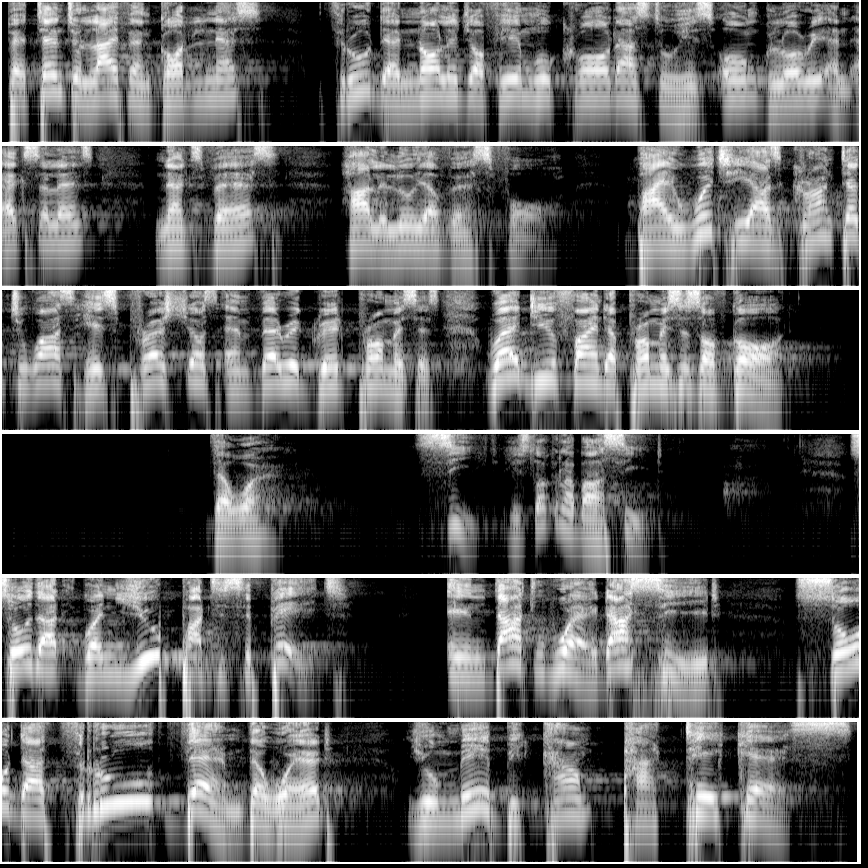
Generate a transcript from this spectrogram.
pertain to life and godliness through the knowledge of him who called us to his own glory and excellence. Next verse. Hallelujah, verse 4. By which he has granted to us his precious and very great promises. Where do you find the promises of God? The word. Seed. He's talking about seed. So that when you participate in that word, that seed, so that through them, the word, you may become partakers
